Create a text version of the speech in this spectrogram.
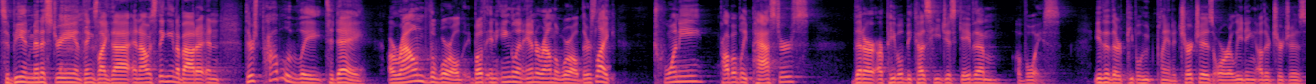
to be in ministry and things like that. And I was thinking about it, and there's probably today around the world, both in England and around the world, there's like 20 probably pastors that are, are people because he just gave them a voice. Either they're people who planted churches or are leading other churches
